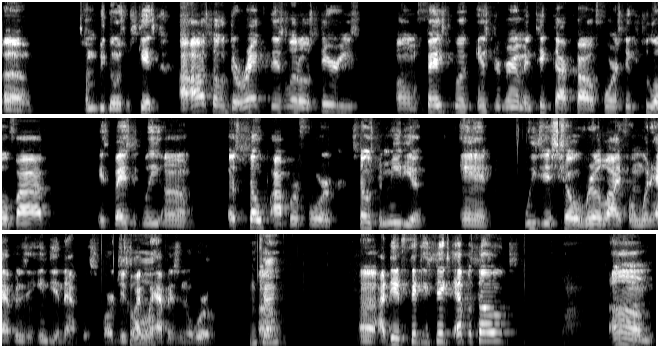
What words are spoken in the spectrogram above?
Um I'm gonna be doing some skits. I also direct this little series on Facebook, Instagram, and TikTok called 46205. It's basically um a soap opera for social media and we just show real life on what happens in Indianapolis or just like what happens in the world. Okay. Um, uh, I did 56 episodes. Um,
